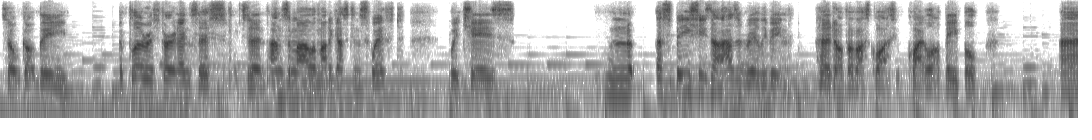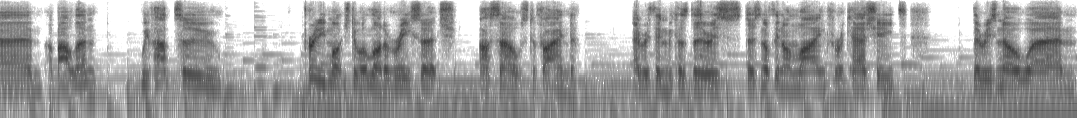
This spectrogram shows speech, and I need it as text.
so we've got the the Pleurus veronensis, which is an Anzamala Madagascan swift, which is n- a species that hasn't really been heard of. I've asked quite quite a lot of people um, about them. We've had to pretty much do a lot of research ourselves to find everything because there is there's nothing online for a care sheet. There is no um,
